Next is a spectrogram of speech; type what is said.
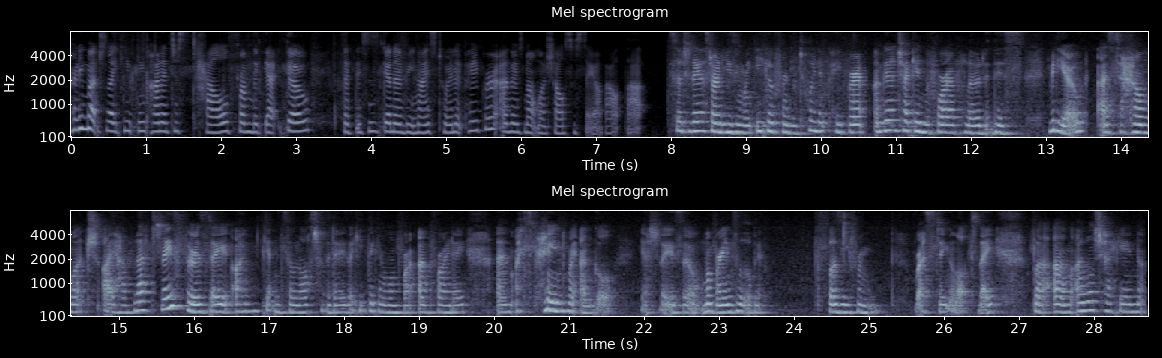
pretty much like you can kind of just tell from the get-go that this is gonna be nice toilet paper and there's not much else to say about that. So today I started using my eco-friendly toilet paper. I'm going to check in before I upload this video as to how much I have left. Today's Thursday. I'm getting so lost for the days. I keep thinking I'm on, fr on Friday. Um, I sprained my ankle yesterday so my brain's a little bit fuzzy from resting a lot today. But um, I will check in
